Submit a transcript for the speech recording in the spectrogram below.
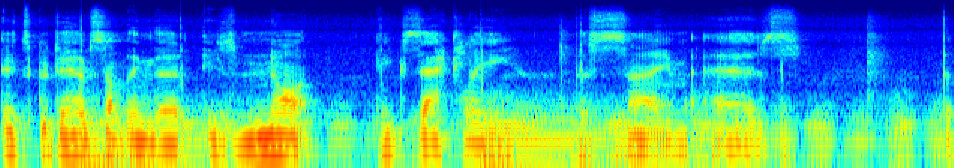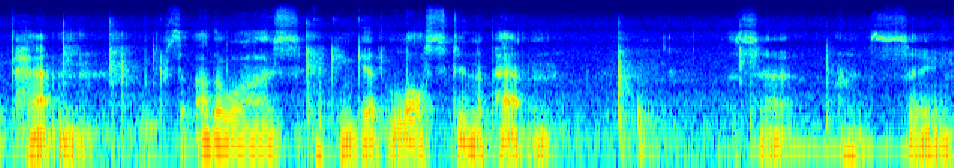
it's good to have something that is not exactly the same as the pattern because otherwise it can get lost in the pattern. So let's see.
